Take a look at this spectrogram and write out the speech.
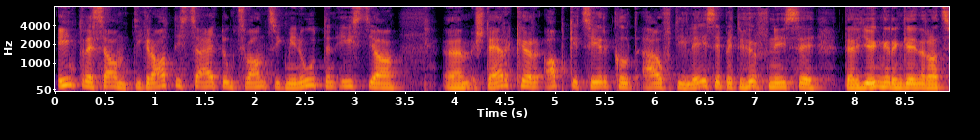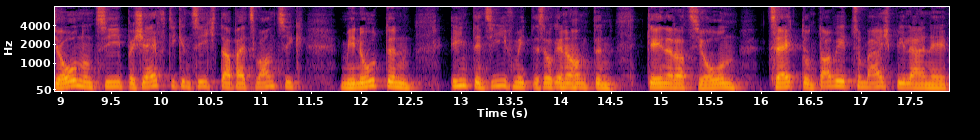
Interessant, die Gratiszeitung 20 Minuten ist ja ähm, stärker abgezirkelt auf die Lesebedürfnisse der jüngeren Generation und sie beschäftigen sich da bei 20 Minuten intensiv mit der sogenannten Generation Z. Und da wird zum Beispiel eine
